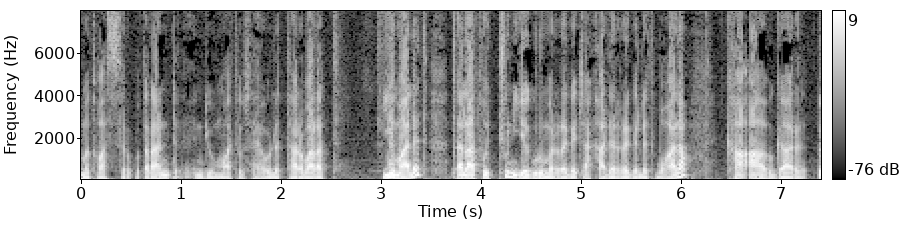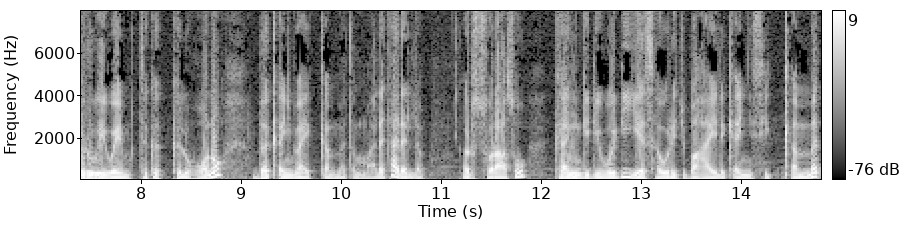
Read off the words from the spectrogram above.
110 ቁጥር 1 እንዲሁም ማቴዎስ 22 44 ይህ ማለት ጠላቶቹን የእግሩ መረገጫ ካደረገለት በኋላ ከአብ ጋር እርዊ ወይም ትክክል ሆኖ በቀኙ አይቀመጥም ማለት አይደለም። እርሱ ራሱ ከእንግዲህ ወዲህ የሰው ልጅ በኃይል ቀኝ ሲቀመጥ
